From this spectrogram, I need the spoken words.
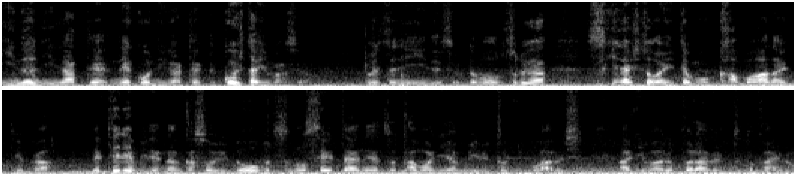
犬苦手猫苦手ってこういう人はいますよ。別にいいですよ。でもそれが好きな人がいても構わないっていうかでテレビでなんかそういう動物の生態のやつをたまには見る時もあるしアニマルプラネットとかいうの、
